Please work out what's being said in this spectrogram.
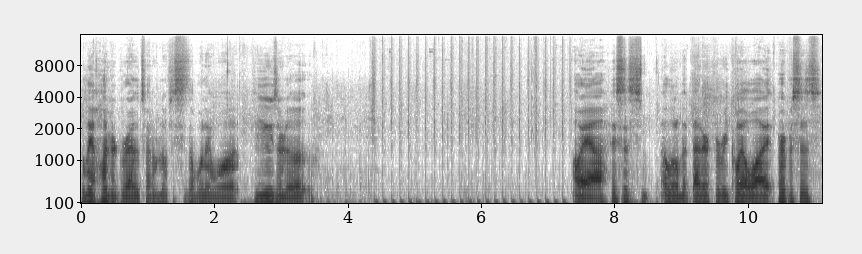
Only a hundred rounds, so I don't know if this is the one I want to use or not. Oh yeah, this is a little bit better for recoil purposes.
